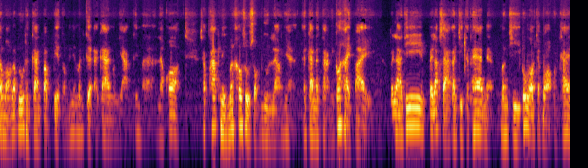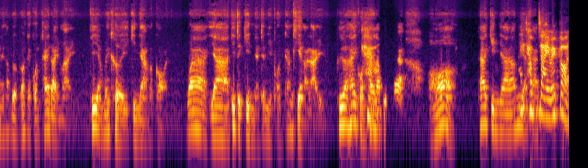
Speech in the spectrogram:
สมองรับรู้ถึงการปรับเปลี่ยนตรงนี้เนี่ยมันเกิดอาการบางอย่างขึ้นมา แล้วก็สักพักหนึ่งเมื่อเข้าสู่สมดุลแล้วเนี่ยอาการต่างๆนี้ก็หายไป เวลาที่ไปรักษากับจิตแพทย์เนี่ยบางทีพวกเราจะบอกคนไข้นะครับ โดยเฉพาะในคนไข้รายใหม่ ที่ยังไม่เคยกินยามาก่อน ว่ายาที่จะกินเนี่ยจะมีผลข้างเคียงอะไร เพื่อให้คนไข้รับรู้ว่าอ๋อ ถ้ากินยาแล้วมีอาการทำใจไว้ก่อน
